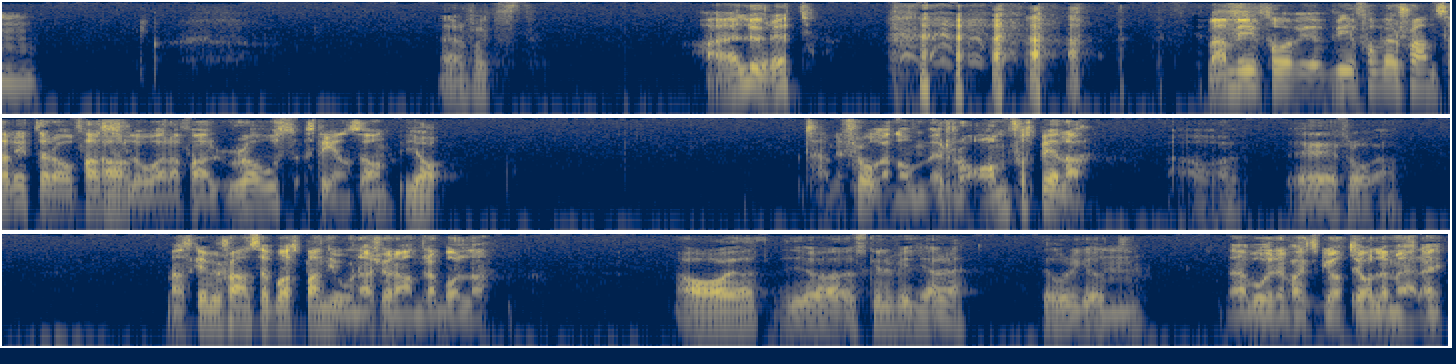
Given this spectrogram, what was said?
Mm. Det är den faktiskt. Ja, lurigt. Men vi får, vi får väl chansa lite då och fastslå i alla fall Rose Stensson. Ja. Sen är frågan om Ram får spela. Ja, det är frågan. Men ska vi chansa på att spanjorerna kör andra boll då? Ja, jag, jag skulle vilja det. Det vore gött. Mm. Det vore faktiskt gött, jag håller med dig.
